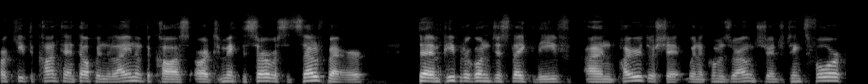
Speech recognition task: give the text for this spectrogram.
or keep the content up in the line of the cost, or to make the service itself better, then people are going to just like leave and pirate their shit when it comes around. Stranger Things 4,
